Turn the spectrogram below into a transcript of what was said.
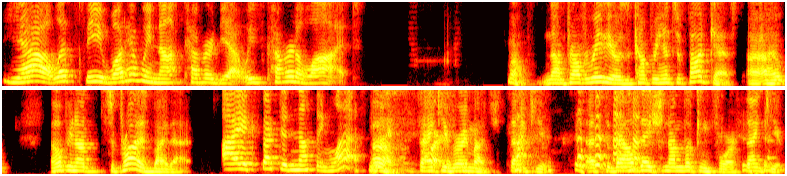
yeah, let's see. What have we not covered yet? We've covered a lot. Well, nonprofit radio is a comprehensive podcast. I, I hope I hope you're not surprised by that. I expected nothing less. Oh, thank you very much. Thank you. That's the validation I'm looking for. Thank you.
